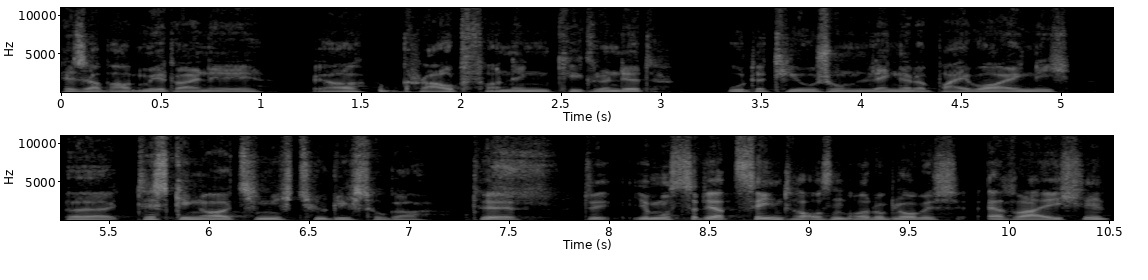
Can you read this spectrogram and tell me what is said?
Deshalb haben wir da eine ja, Crowdfunding gegründet, wo der Theo schon länger dabei war eigentlich. Äh, das ging aber ziemlich zügig sogar. Okay. Ihr musstet ja 10.000 Euro, glaube ich, erreichen.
